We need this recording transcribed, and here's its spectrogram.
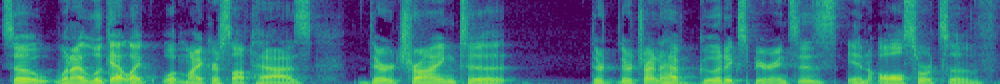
So when I look at like what Microsoft has, they're trying to they're they're trying to have good experiences in all sorts of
